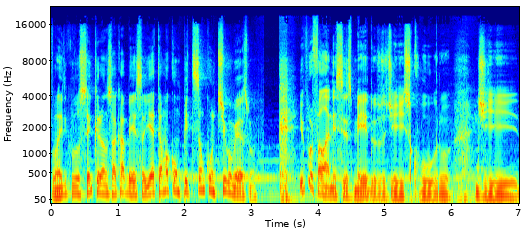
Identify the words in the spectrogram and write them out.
O medo que você criou na sua cabeça. E é até uma competição contigo mesmo. E por falar nesses medos de escuro, de,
